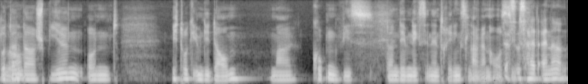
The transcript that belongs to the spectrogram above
wird Genau. dann da spielen und ich drücke ihm die Daumen. Mal gucken, wie es dann demnächst in den Trainingslagern aussieht. Das ist halt einer,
